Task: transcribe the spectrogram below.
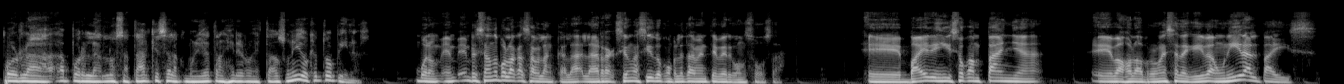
por, la, por los ataques a la comunidad transgénero en Estados Unidos. ¿Qué tú opinas? Bueno, em, empezando por la Casa Blanca, la, reacción ha sido completamente vergonzosa. Eh, Biden hizo campaña eh, bajo la promesa de que iba a unir al país,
